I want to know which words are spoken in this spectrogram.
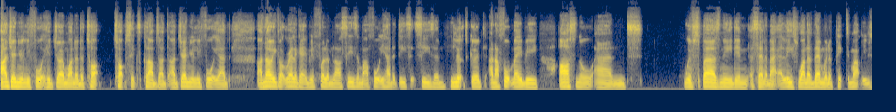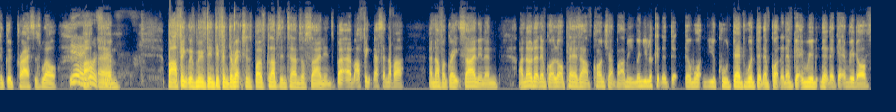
I genuinely thought he'd join one of the top top six clubs. I, I genuinely thought he had. I know he got relegated with Fulham last season, but I thought he had a decent season. He looked good, and I thought maybe Arsenal and with Spurs needing a centre back, at least one of them would have picked him up. He was a good price as well. Yeah, but, was, um, but I think we've moved in different directions, both clubs in terms of signings. But um, I think that's another another great signing. And I know that they've got a lot of players out of contract, but I mean, when you look at the, the, the what you call dead wood that they've got that they're getting rid that they're getting rid of,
